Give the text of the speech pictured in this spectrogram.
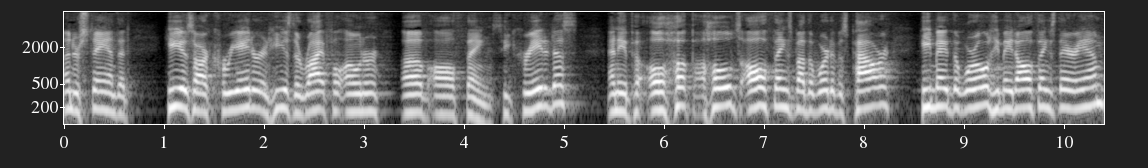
Understand that He is our creator and He is the rightful owner of all things. He created us and He oh, holds all things by the word of His power. He made the world, He made all things therein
